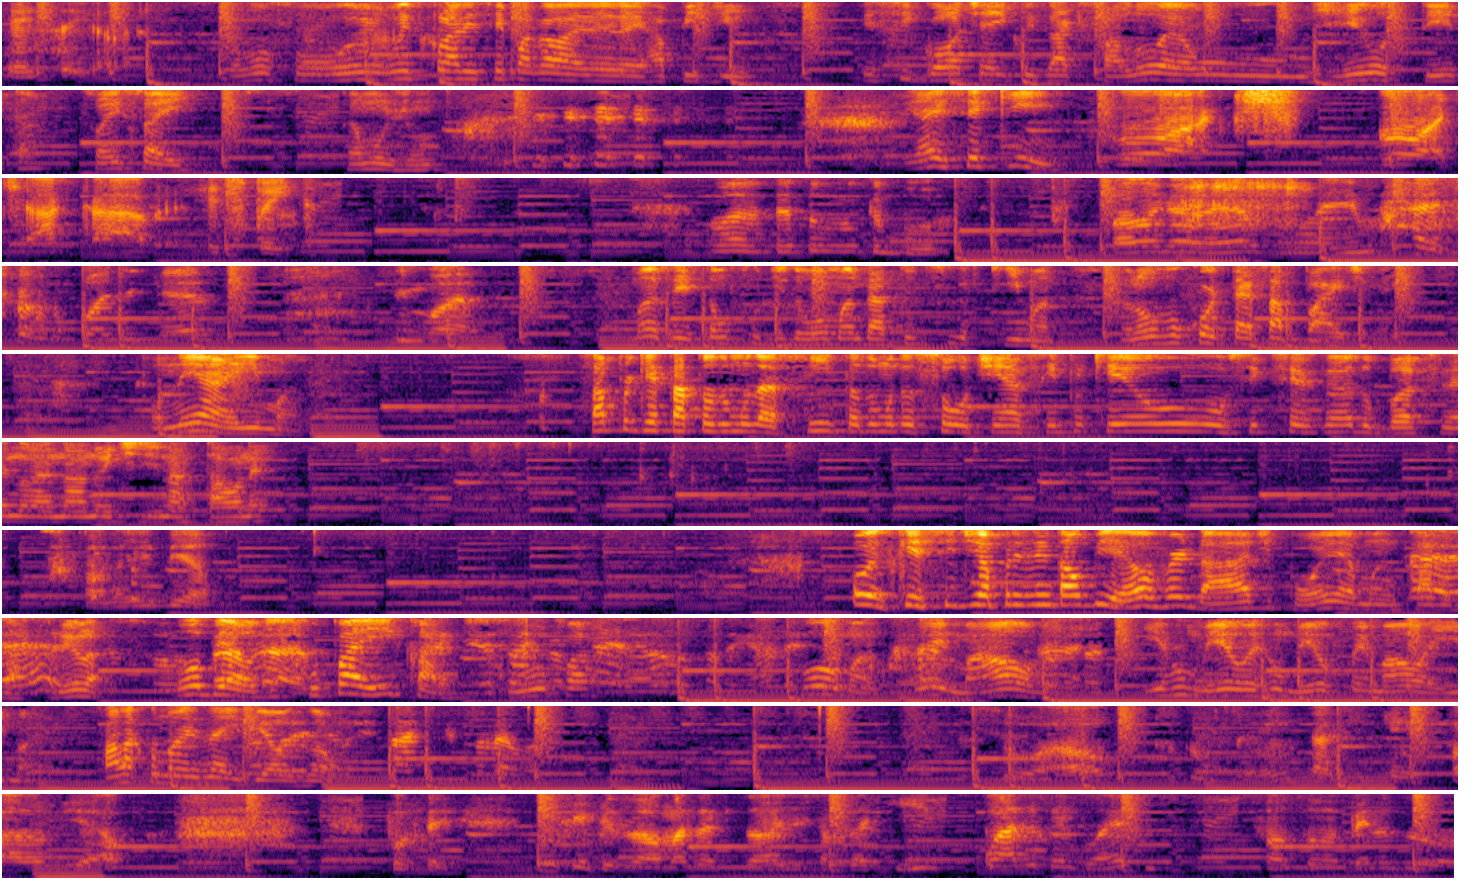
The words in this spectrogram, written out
E é isso aí, galera. Eu vou, vou- eu vou esclarecer pra galera aí rapidinho. Esse gote aí que o Isaac falou é o GOT, tá? Só isso aí. Tamo junto. E aí, Sequinho? God, God, a cabra, respeita. Mano, vocês são muito burros. Fala galera, vamos aí mais um podcast. Simbora. Mano, vocês estão fodidos, eu vou mandar tudo isso aqui, mano. Eu não vou cortar essa parte, velho. Tô nem aí, mano. Sabe por que tá todo mundo assim, todo mundo soltinho assim? Porque o Sixers ganhou do Bucks, né, na noite de Natal, né? Biel. Ô, esqueci de apresentar o Biel, verdade, pô, é a mancada da frila. Ô, Biel, desculpa aí, cara, desculpa. Pô, mano, foi mal, velho. Erro meu, erro meu, foi mal aí, mano. Fala com nós aí, Bielzão. Pessoal, tudo bem? Aqui quem fala é o Biel. Por sei. Enfim, pessoal, mais um episódio. Estamos aqui quase completos. Faltou apenas o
